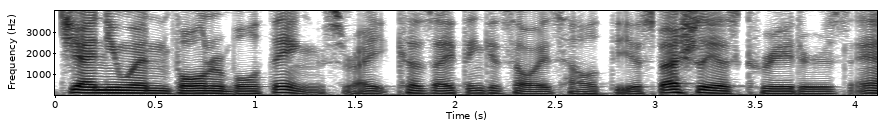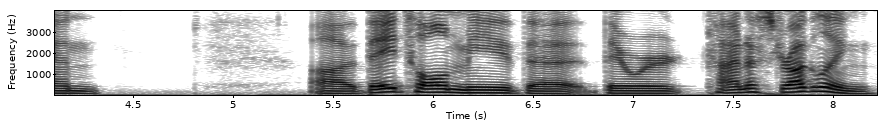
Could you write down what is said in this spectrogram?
genuine, vulnerable things, right? Because I think it's always healthy, especially as creators. And uh, they told me that they were kind of struggling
